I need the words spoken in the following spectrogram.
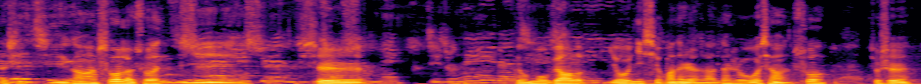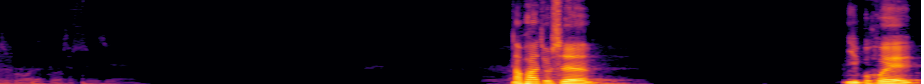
但是你刚刚说了，说你是有目标、有你喜欢的人了，但是我想说，就是哪怕就是你不会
